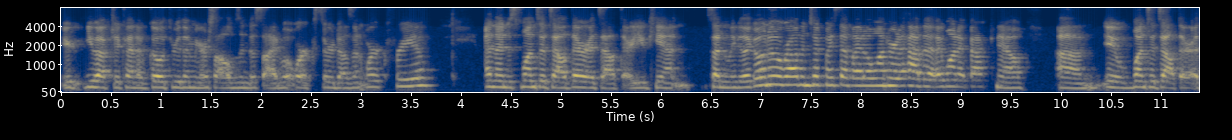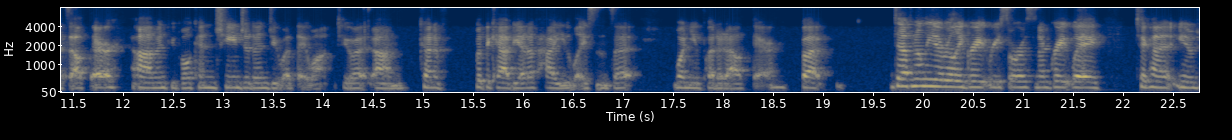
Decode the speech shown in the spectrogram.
you have to kind of go through them yourselves and decide what works or doesn't work for you. And then just once it's out there, it's out there. You can't suddenly be like, oh no, Robin took my stuff. I don't want her to have it. I want it back now. Um, you know, once it's out there, it's out there um, and people can change it and do what they want to it, um, kind of with the caveat of how you license it when you put it out there. But definitely a really great resource and a great way to kind of you know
